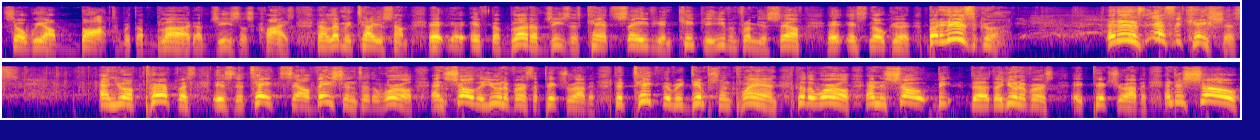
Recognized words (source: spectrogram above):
So we are bought with the blood of Jesus Christ. Now, let me tell you something. If the blood of Jesus can't save you and keep you even from yourself, it's no good. But it is good, it is efficacious. And your purpose is to take salvation to the world and show the universe a picture of it. To take the redemption plan to the world and to show the, the universe a picture of it. And to show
